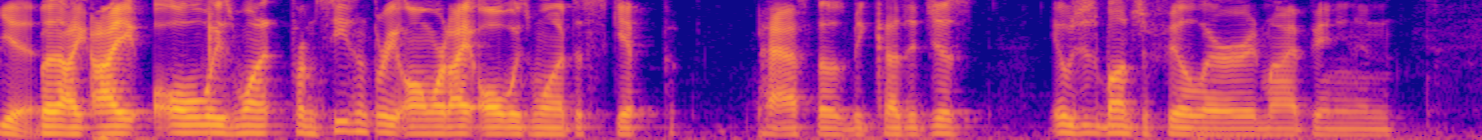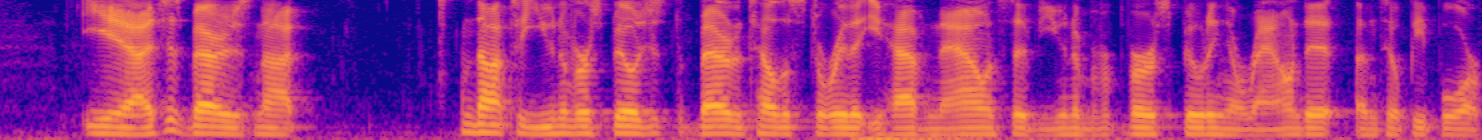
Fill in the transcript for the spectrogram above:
Yeah. But like I always want from season three onward, I always wanted to skip past those because it just it was just a bunch of filler in my opinion, and yeah, it's just better just not not to universe build, just better to tell the story that you have now instead of universe building around it until people are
